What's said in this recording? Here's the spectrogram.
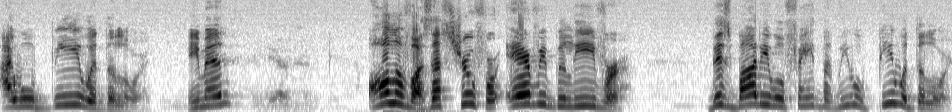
I will be with the Lord. Amen? All of us. That's true for every believer. This body will fade, but we will be with the Lord.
